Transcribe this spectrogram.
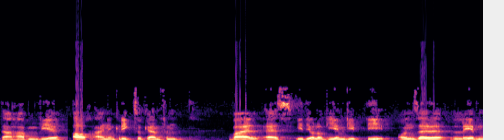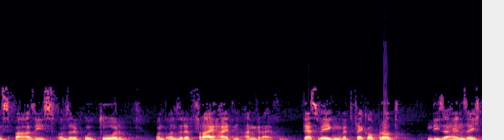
da haben wir auch einen Krieg zu kämpfen, weil es Ideologien gibt, die unsere Lebensbasis, unsere Kultur und unsere Freiheiten angreifen. Deswegen wird FECOPROT in dieser Hinsicht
